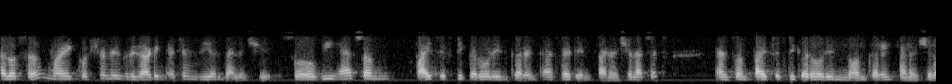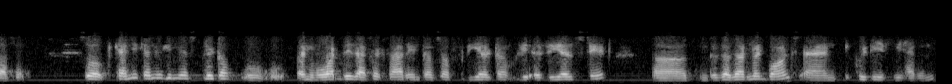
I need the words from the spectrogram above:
Hello, sir. My question is regarding HMVL balance sheet. So we have some 550 crore in current asset in financial assets and some 550 crore in non-current financial assets. So can you can you give me a split of and what these assets are in terms of real term real estate, uh, government bonds and equity if we have any?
